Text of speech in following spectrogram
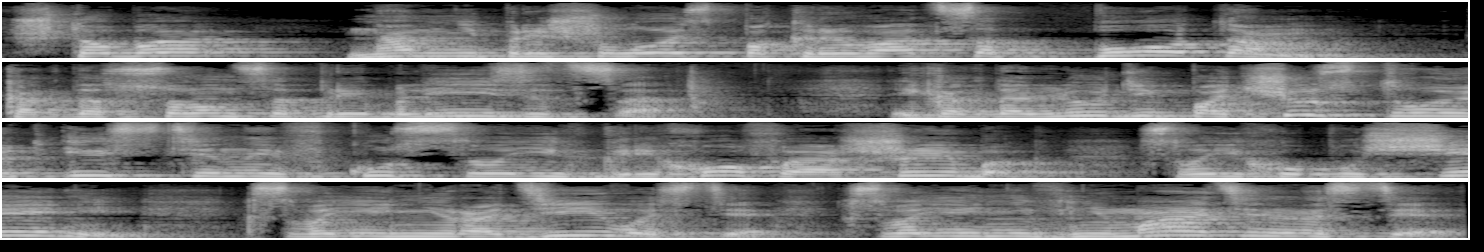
чтобы нам не пришлось покрываться потом, когда солнце приблизится – и когда люди почувствуют истинный вкус своих грехов и ошибок, своих упущений, к своей нерадивости, к своей невнимательности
